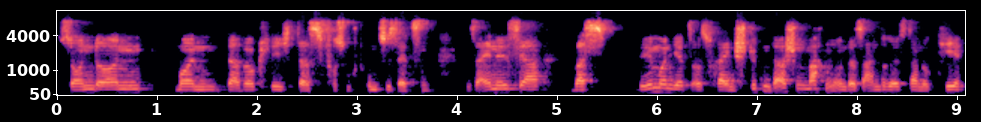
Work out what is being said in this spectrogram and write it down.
sondern man da wirklich das versucht umzusetzen. Das eine ist ja, was will man jetzt aus freien Stücken da schon machen und das andere ist dann, okay,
